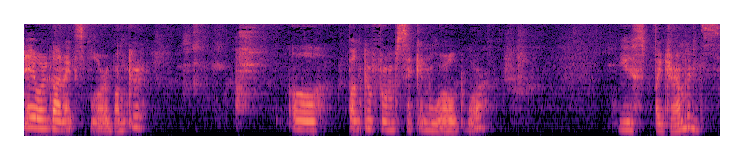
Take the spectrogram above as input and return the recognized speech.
Today we're gonna explore a bunker. A little bunker from Second World War. Used by Germans.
